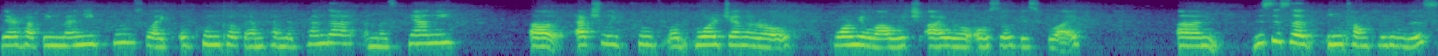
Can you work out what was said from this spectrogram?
there have been many proofs like Okounkov and Pandharipande and Mirzakhani uh, actually proved a more general formula, which I will also describe. Um, this is an incomplete list.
